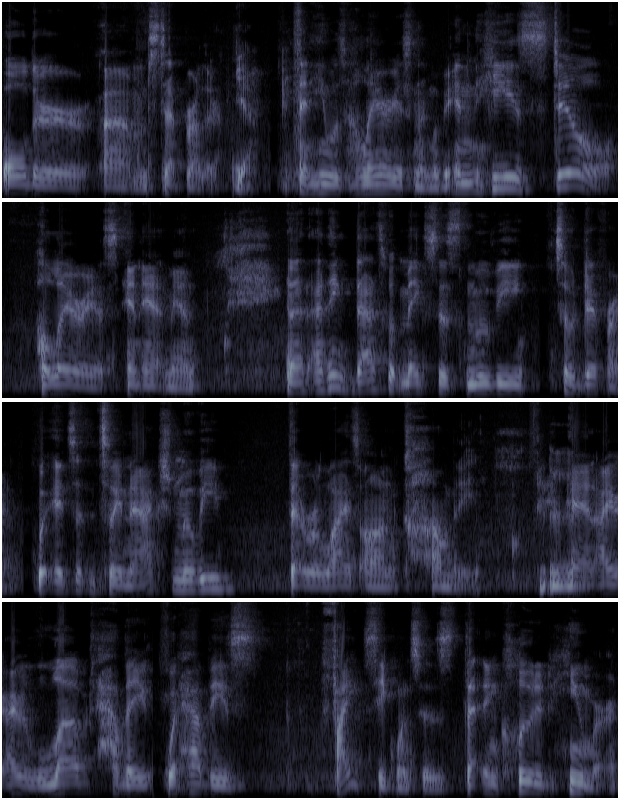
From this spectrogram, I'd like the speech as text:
older um, stepbrother. Yeah. and he was hilarious in that movie, and he is still hilarious in Ant Man. And I, I think that's what makes this movie so different. It's it's an action movie that relies on comedy, and I, I loved how they would have these fight sequences that included humor.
